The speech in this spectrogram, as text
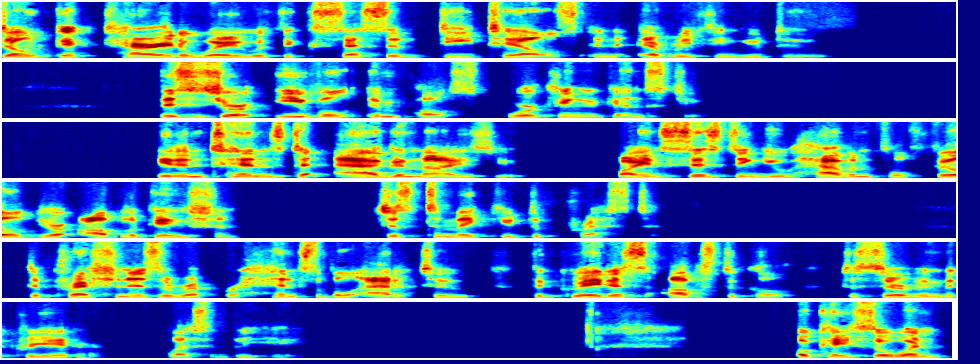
Don't get carried away with excessive details in everything you do. This is your evil impulse working against you. It intends to agonize you by insisting you haven't fulfilled your obligation just to make you depressed. Depression is a reprehensible attitude, the greatest obstacle to serving the Creator. Blessed be He. Okay, so when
